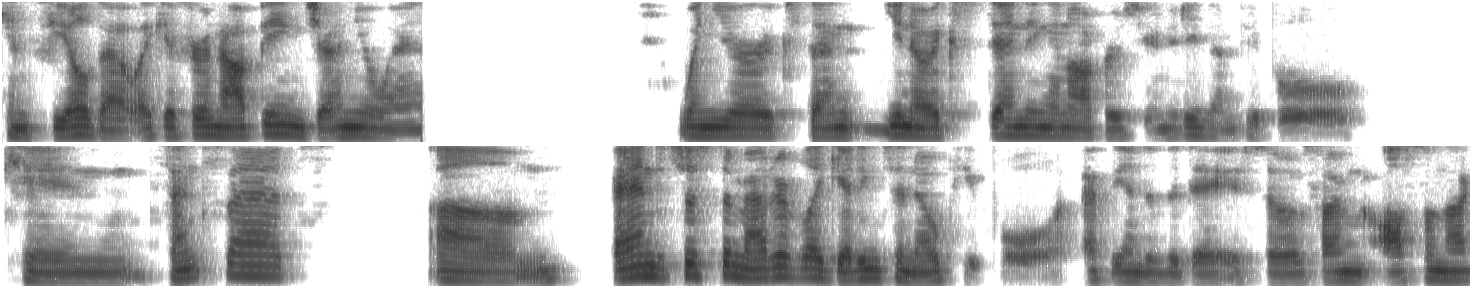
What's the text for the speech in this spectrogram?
can feel that like if you're not being genuine when you're extend you know extending an opportunity then people can sense that um and it's just a matter of like getting to know people at the end of the day so if i'm also not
